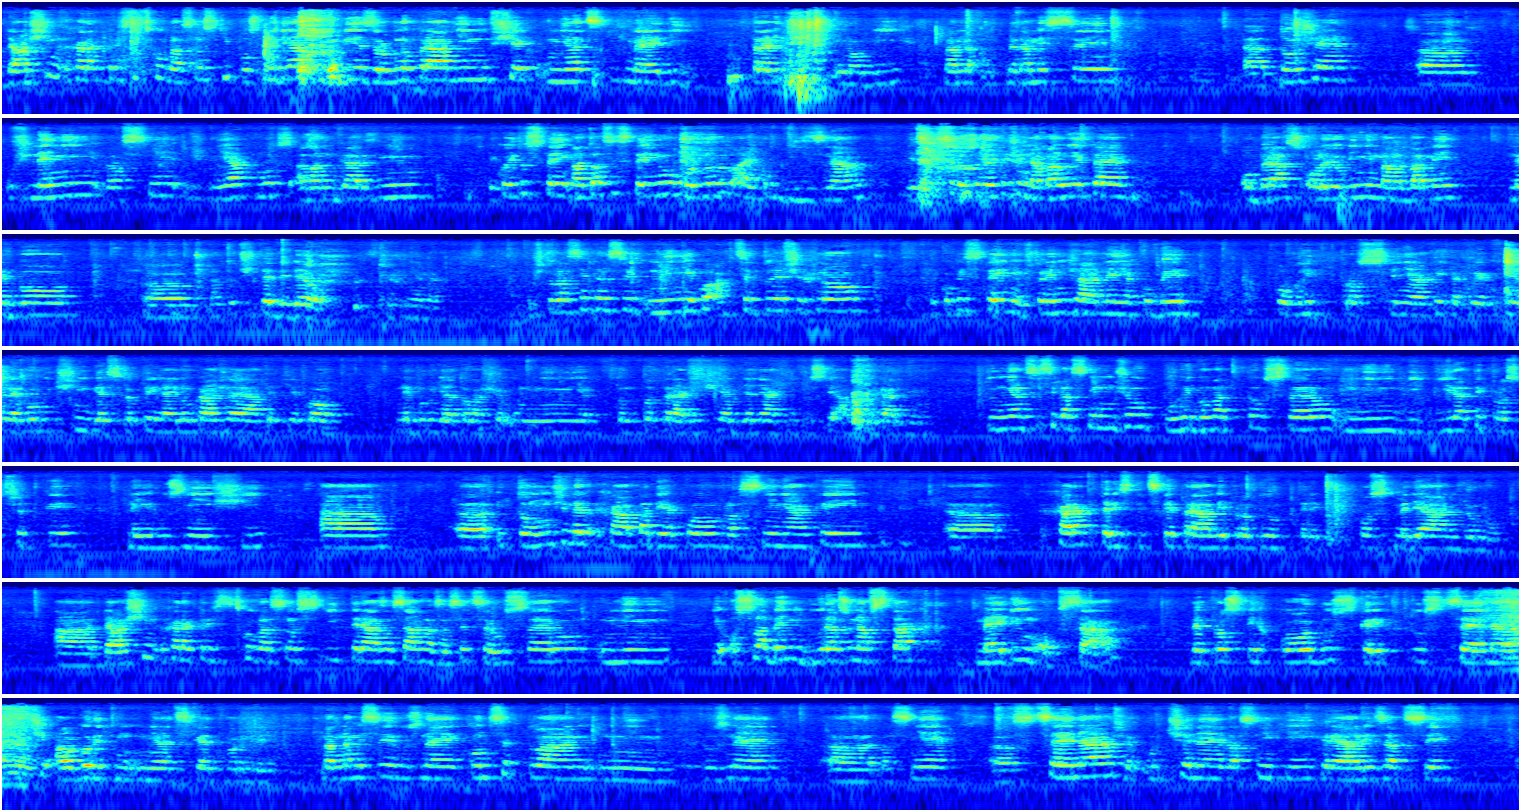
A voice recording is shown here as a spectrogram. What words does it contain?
Další charakteristickou vlastností postmediální doby je zrovnoprávnění všech uměleckých médií, tradičních i nových. Mám na, na mysli to, že uh, už není vlastně nějak moc avantgardní jako je to stej, má to asi stejnou hodnotu a jako význam, jestli si rozumíte, že namalujete obraz olejovými malbami nebo uh, natočíte video, řekněme. Už to vlastně ten svět umění jako akceptuje všechno jakoby stejně, už to není žádný jakoby pohyb, prostě nějaký takový jakoby revoluční gesto, který najednou káže, já teď jako nebudu dělat to vaše umění jak v tomto tradičně a dělat nějaký prostě avantgardní. Ti umělci si vlastně můžou pohybovat tou sférou umění, vybírat ty prostředky nejrůznější a uh, i to můžeme chápat jako vlastně nějaký uh, charakteristické právě pro tu tedy postmediální dobu. A další charakteristickou vlastností, která zasáhla zase celou sféru umění, je oslabení důrazu na vztah médium-obsah ve prospěch kódu, skriptu, scénáře či algoritmu umělecké tvorby. Mám na mysli různé konceptuální umění, různé uh, vlastně uh, scénáře určené vlastně k jejich realizaci,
